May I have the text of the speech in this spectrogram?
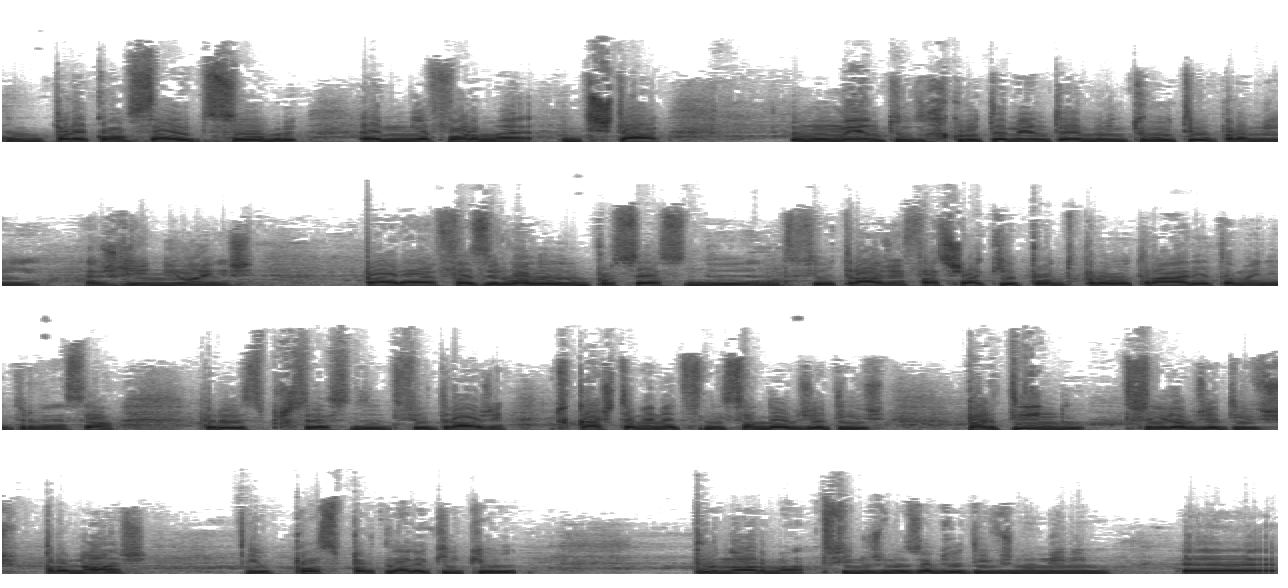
um preconceito sobre a minha forma de estar. O momento de recrutamento é muito útil para mim, as reuniões, para fazer logo ali um processo de, de, filtragem. Faço já aqui a ponto para outra área também de intervenção, para esse processo de, de filtragem. Tocaste também na definição de objetivos. Partindo, definir objetivos para nós. Eu posso partilhar aqui que eu, por norma, defino os meus objetivos no mínimo uh,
